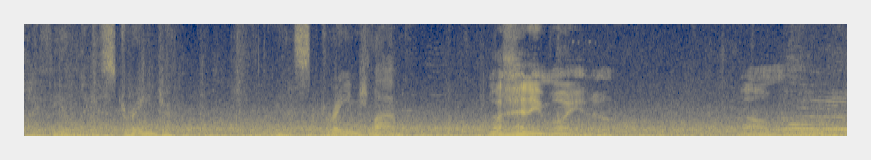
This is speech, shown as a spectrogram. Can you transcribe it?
I feel like a stranger in a strange land. Not anymore, you know. Um,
